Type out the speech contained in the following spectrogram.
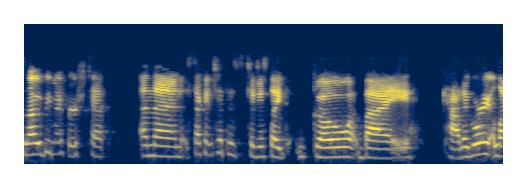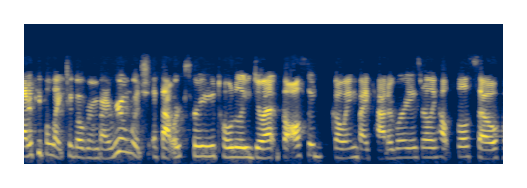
So that would be my first tip. And then second tip is to just like go by category. A lot of people like to go room by room, which if that works for you, totally do it. But also going by category is really helpful. So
